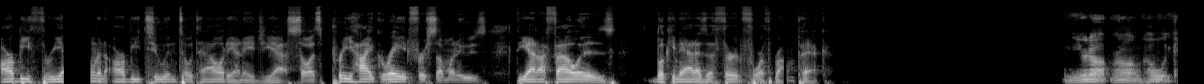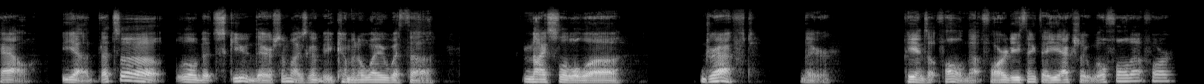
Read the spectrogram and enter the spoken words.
RB three and RB two in totality on AGS. So it's pretty high grade for someone who's the NFL is looking at as a third, fourth round pick. You're not wrong. Holy cow. Yeah, that's a little bit skewed there. Somebody's going to be coming away with a nice little uh, draft there. If he ends up falling that far, do you think that he actually will fall that far?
